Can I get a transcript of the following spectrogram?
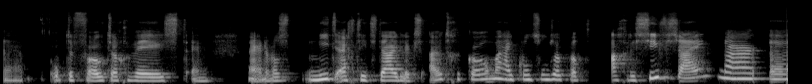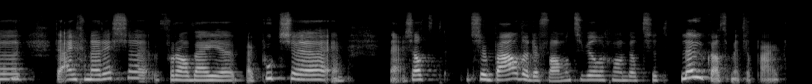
uh, op de foto geweest. En nou ja, er was niet echt iets duidelijks uitgekomen. Hij kon soms ook wat agressief zijn naar de eigenaresse. Vooral bij, bij poetsen. En nou, ze had ze baalde ervan, want ze wilde gewoon dat ze het leuk had met haar paard.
